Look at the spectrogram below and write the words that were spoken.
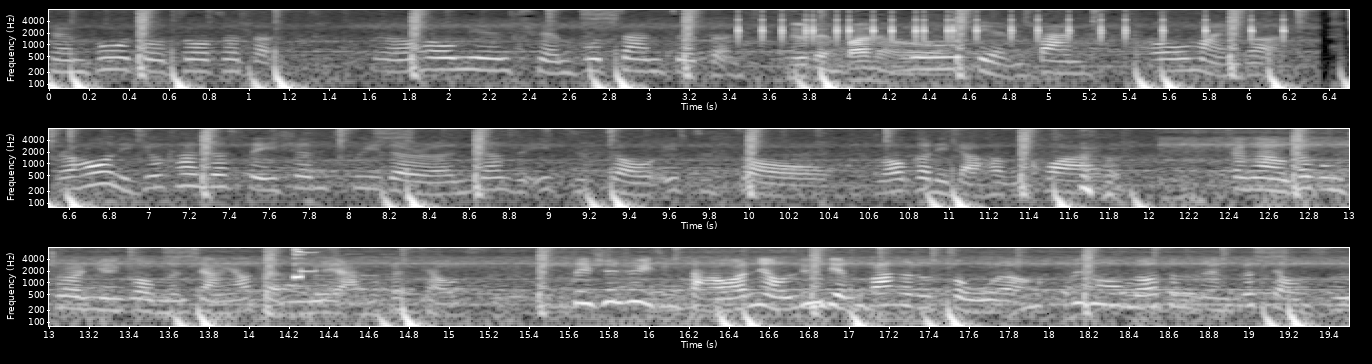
全部都坐着等，然后后面全部站着等。六点半了。六点半，Oh my god！然后你就看这 Station Three 的人这样子一直走，一直走，然后跟你讲很快。刚刚有个工作人员跟我们讲要等两个小时。飞圈就已经打完了，六点半他都走了。为什么我们要等两个小时？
